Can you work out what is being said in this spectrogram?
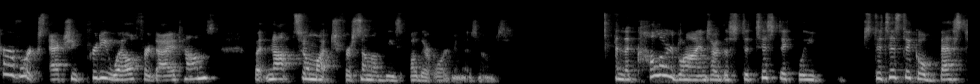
curve works actually pretty well for diatoms, but not so much for some of these other organisms. And the colored lines are the statistically statistical best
